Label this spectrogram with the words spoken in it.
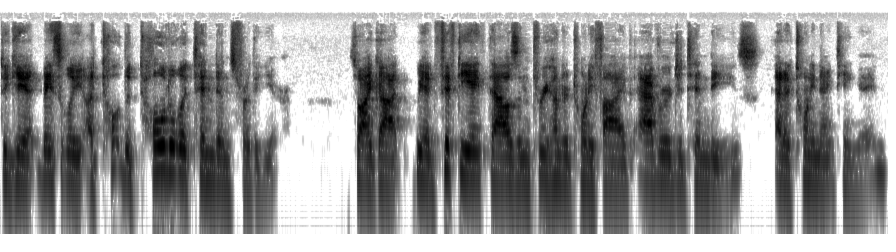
to get basically a to- the total attendance for the year. So I got we had 58,325 average attendees at a 2019 game.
